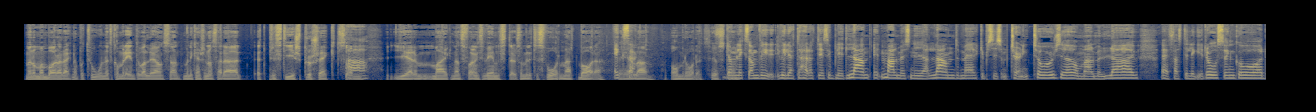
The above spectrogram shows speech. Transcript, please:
Men om man bara räknar på tornet kommer det inte vara lönsamt, men det kanske är något sådär, ett prestigeprojekt som Ja. ger marknadsföringsvinster som är lite svårmätbara för Exakt. hela området. Just De liksom vill, vill ju att det här att det ska bli ett land, Malmös nya landmärke, precis som Turning Torso och Malmö Live, eh, fast det ligger i Rosengård.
